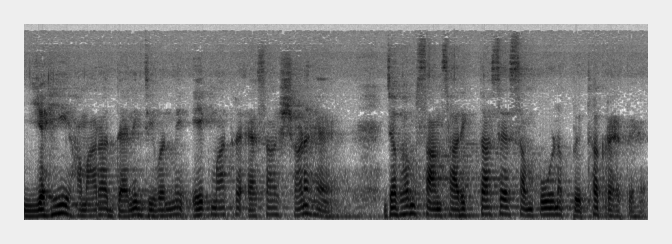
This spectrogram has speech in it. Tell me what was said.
यही हमारा दैनिक जीवन में एकमात्र ऐसा क्षण है, जब हम सांसारिकता से संपूर्ण पृथक रहते हैं।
